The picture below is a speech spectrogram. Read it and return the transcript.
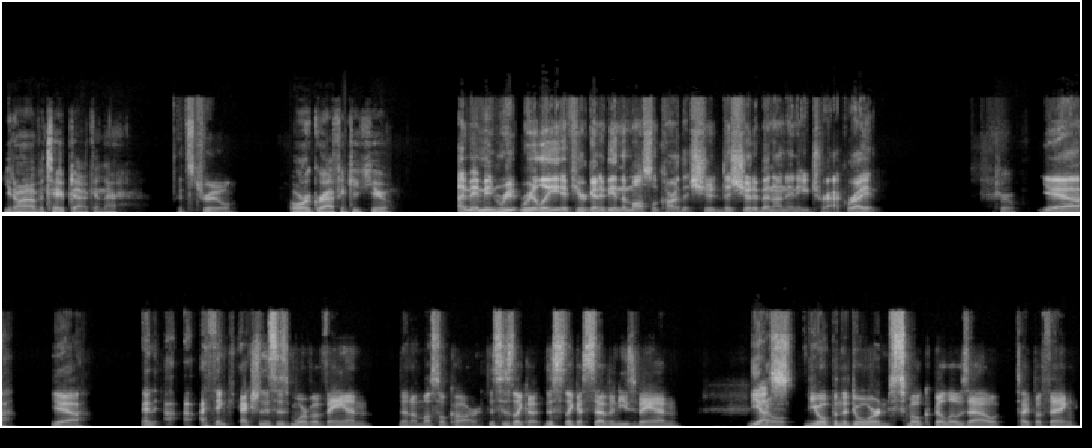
You don't have a tape deck in there. It's true. Or a graphic EQ. I mean, I mean re- really, if you're going to be in the muscle car, that should this should have been on any track, right? True. Yeah, yeah and I, I think actually this is more of a van than a muscle car. This is like a this is like a 70s van. Yes. You, know, you open the door and smoke billows out type of thing.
